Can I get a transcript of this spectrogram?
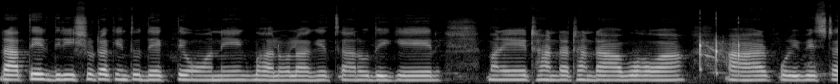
রাতের দৃশ্যটা কিন্তু দেখতে অনেক ভালো লাগে চারোদিকের মানে ঠান্ডা ঠান্ডা আবহাওয়া। আর পরিবেশটা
